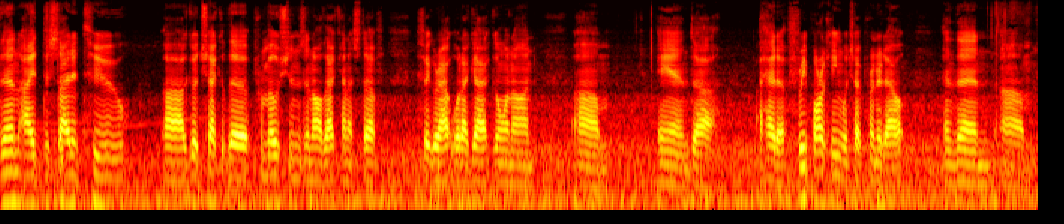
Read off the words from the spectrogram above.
then I decided to uh, go check the promotions and all that kind of stuff, figure out what I got going on. Um, and uh, I had a free parking, which I printed out, and then um,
